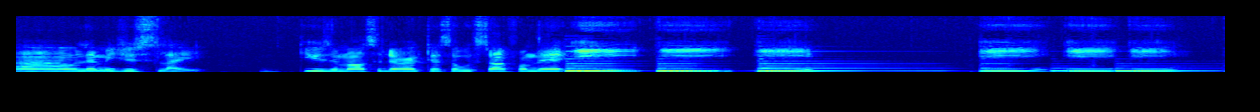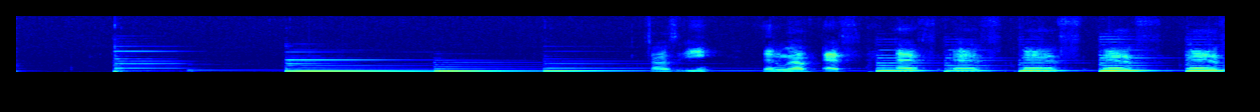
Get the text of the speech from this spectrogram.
Uh, let me just like use the mouse director. So we'll start from there. E E E E E E. That's E. Then we have F F F F F F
